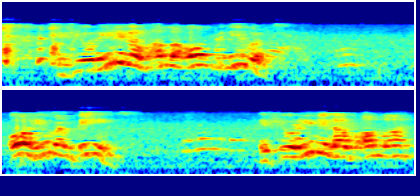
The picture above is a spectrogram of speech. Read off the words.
if you really love Allah, all believers, all human beings, if you really love Allah,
